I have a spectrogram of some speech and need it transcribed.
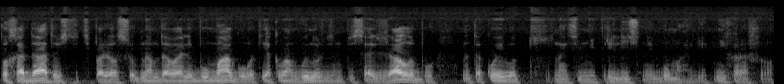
Походатайствуйте, пожалуйста, чтобы нам давали бумагу. Вот я к вам вынужден писать жалобу на такой вот, знаете, неприличной бумаге. Нехорошо.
